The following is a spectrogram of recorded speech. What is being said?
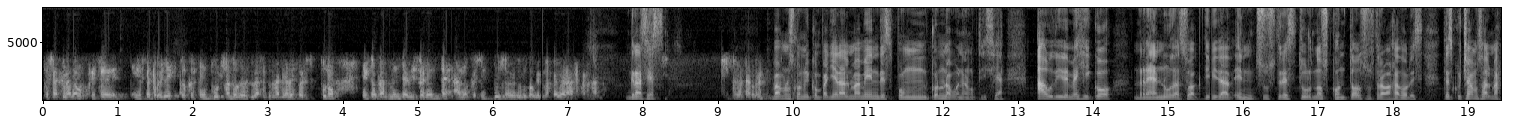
pues aclaró que este, este proyecto que está impulsando desde la Secretaría de Infraestructura es totalmente diferente a lo que se impulsa desde el gobierno federal, Fernando. Gracias. Buenas tardes. Vámonos con mi compañera Alma Méndez con una buena noticia. Audi de México reanuda su actividad en sus tres turnos con todos sus trabajadores. Te escuchamos, Alma.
